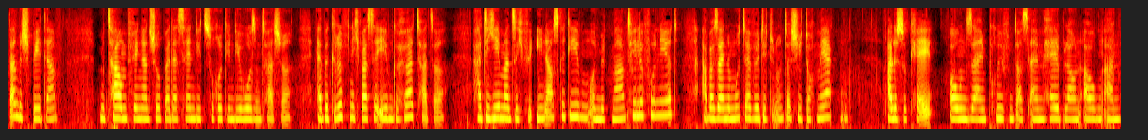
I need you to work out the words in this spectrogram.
dann bis später. Mit tauben Fingern schob er das Handy zurück in die Hosentasche. Er begriff nicht, was er eben gehört hatte. Hatte jemand sich für ihn ausgegeben und mit Mom telefoniert? Aber seine Mutter würde den Unterschied doch merken. Alles okay? Owen sah ihn prüfend aus einem hellblauen Augen an.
